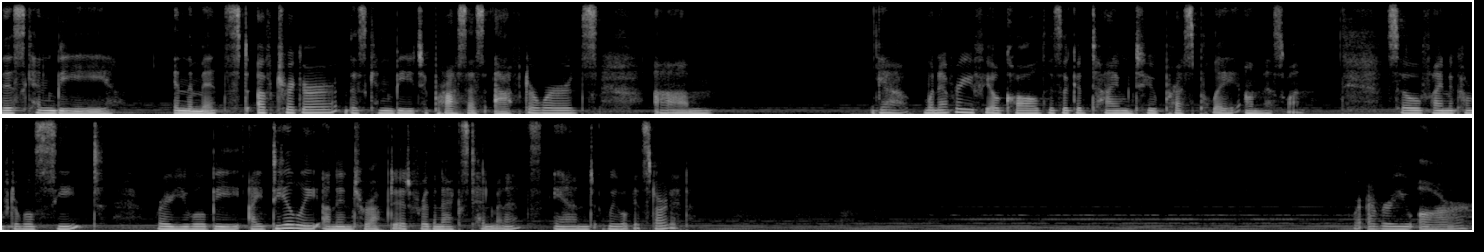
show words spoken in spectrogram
This can be in the midst of trigger, this can be to process afterwards. Um, yeah, whenever you feel called is a good time to press play on this one. So find a comfortable seat where you will be ideally uninterrupted for the next 10 minutes and we will get started. Wherever you are,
